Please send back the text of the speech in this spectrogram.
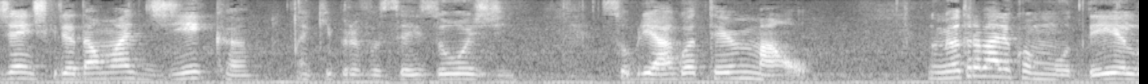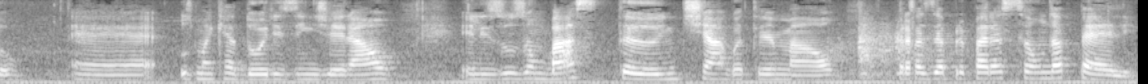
Gente, queria dar uma dica aqui para vocês hoje sobre água termal. No meu trabalho como modelo, é, os maquiadores em geral, eles usam bastante água termal para fazer a preparação da pele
